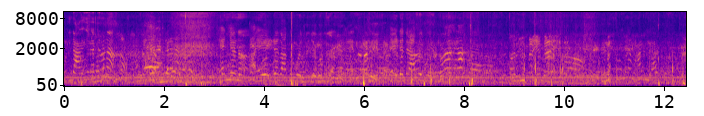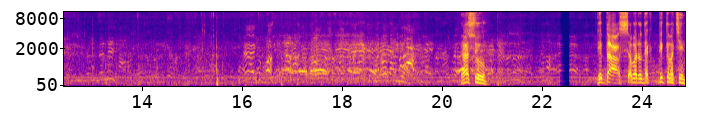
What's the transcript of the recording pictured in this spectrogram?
কিন্তু আগে যে ম্যাচটা না অ্যাঙ্গেল না এইটা রাফেল করেছিল যে বন্ধু এইটাতে রাফেল করেছিল রাসু, দেবদাস, আবারও দেখ- দেখতে পাচ্ছেন।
